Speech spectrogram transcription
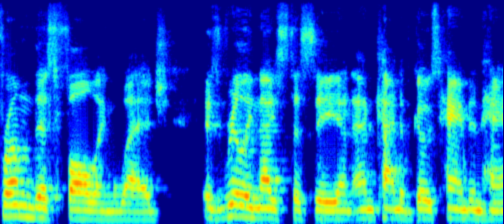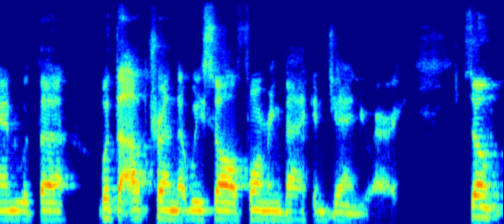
from this falling wedge is really nice to see and, and kind of goes hand in hand with the with the uptrend that we saw forming back in January. So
